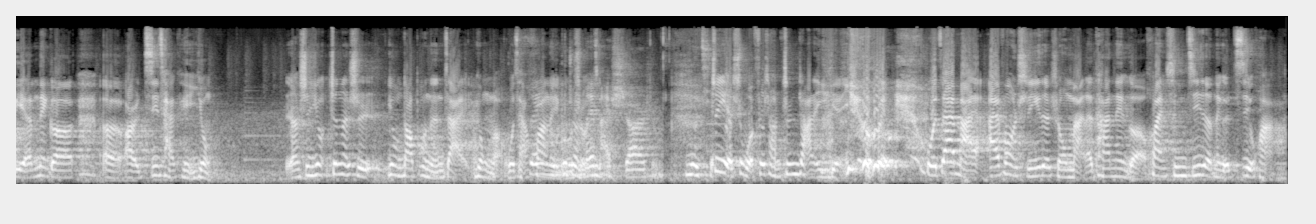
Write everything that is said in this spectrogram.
连那个呃耳机才可以用。然后是用，真的是用到不能再用了，我才换了一部手机。准备买十二是吗？目前这也是我非常挣扎的一点，因为我在买 iPhone 十一的时候买了它那个换新机的那个计划。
